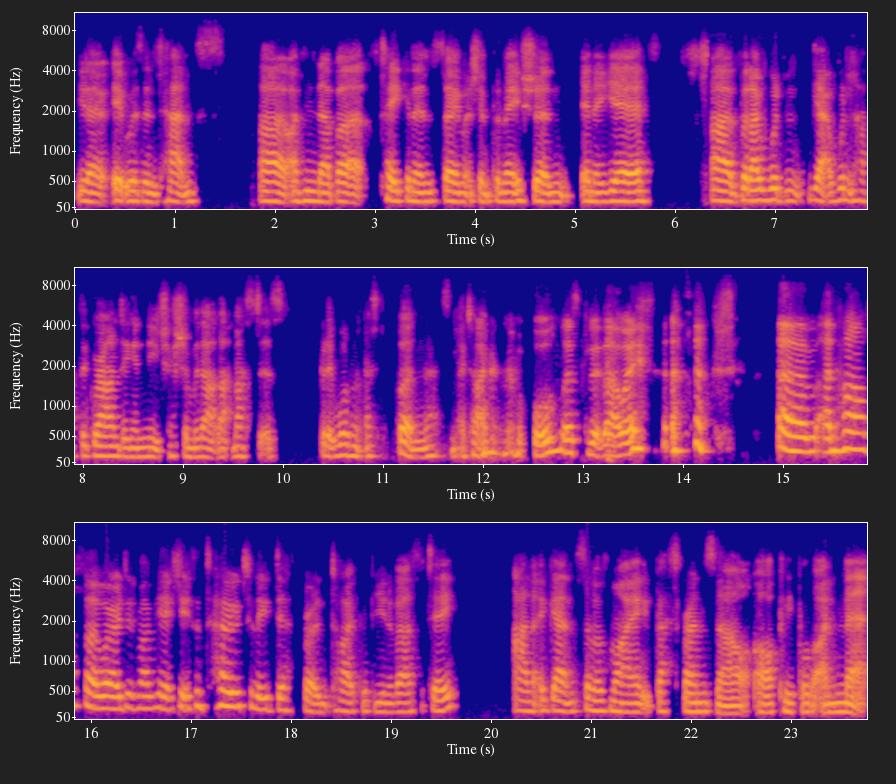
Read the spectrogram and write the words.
You know, it was intense. Uh, I've never taken in so much information in a year uh, but I wouldn't, yeah, I wouldn't have the grounding in nutrition without that master's. But it wasn't as fun as my time before. Let's put it that way. um, and Harper, where I did my PhD, it's a totally different type of university. And again, some of my best friends now are people that I met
